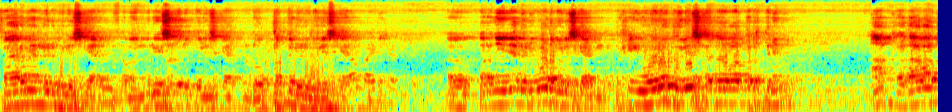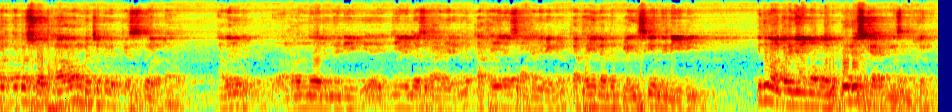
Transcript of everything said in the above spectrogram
ഫയർമാനിൽ ഒരു പോലീസ് ക്യാരക്ടറുണ്ട് മെമ്മറീസിൽ ഒരു പോലീസ് ക്യാരക്ടറുണ്ട് ഒപ്പത്തിൽ ഒരു പോലീസ് ഏഹ് പറഞ്ഞു കഴിഞ്ഞാൽ ഒരുപാട് പോലീസ് ക്യാരക്ടറുണ്ട് പക്ഷേ ഈ ഓരോ പോലീസ് കഥാപാത്രത്തിനും ആ കഥാപാത്രത്തിന്റെ സ്വഭാവം വെച്ചിട്ട് വ്യത്യസ്തത ഉണ്ടാവും. അവർ വളർന്നു വരുന്ന രീതി ജീവിത സാഹചര്യങ്ങൾ കഥയിലെ സാഹചര്യങ്ങൾ കഥയിൽ അത് പ്ലേസ് ചെയ്യുന്ന രീതി ഇത് മാത്രമേ ഞാൻ നോക്കുന്നത് പോലീസ് ക്യാരക്ടറിനെ സംബന്ധിക്കുന്നു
